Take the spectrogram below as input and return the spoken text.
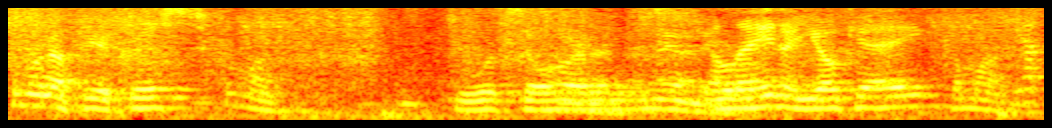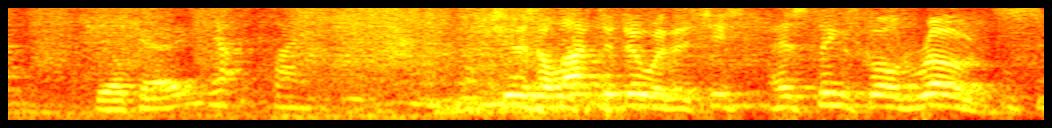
Come on up here, Chris. Come on. You work so hard on this. Elaine, are you okay? Come on. Yep. You okay? Yep, fine. She has a lot to do with it. She has things called roads.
